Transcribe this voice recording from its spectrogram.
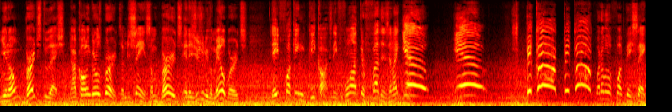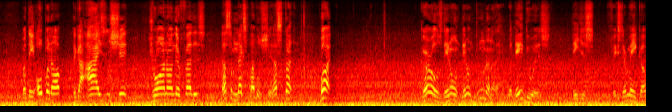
you know, birds do that shit. Not calling girls birds. I'm just saying, some birds, and it's usually the male birds, they fucking peacocks. They flaunt their feathers. They're like, yo, yo, peacock, peacock, whatever the fuck they say. But they open up. They got eyes and shit drawn on their feathers. That's some next level shit. That's stunning. But girls, they don't they don't do none of that. What they do is they just fix their makeup,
